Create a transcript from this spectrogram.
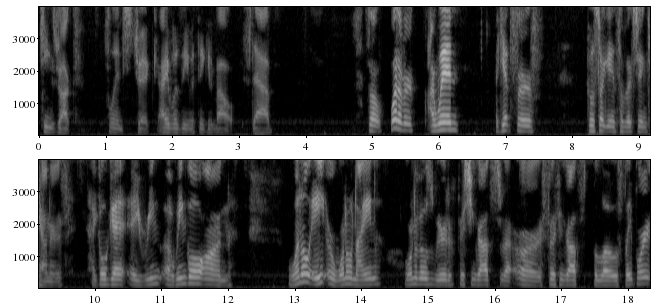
King's Rock flinch trick. I wasn't even thinking about stab. So, whatever. I win. I get surf. Go start getting some extra encounters. I go get a ring a Wingull on 108 or 109, one of those weird fishing routes or surfing routes below Slateport.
